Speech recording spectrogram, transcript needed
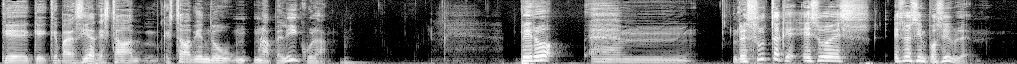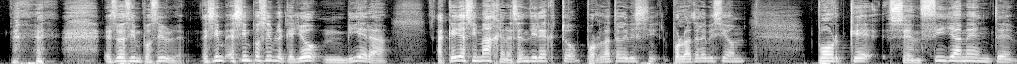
que, parecía que estaba, que estaba viendo una película. Pero em, resulta que eso es, eso es imposible. Eso es imposible. Es, imposible que yo viera aquellas imágenes en directo por la, por la televisión porque sencillamente,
